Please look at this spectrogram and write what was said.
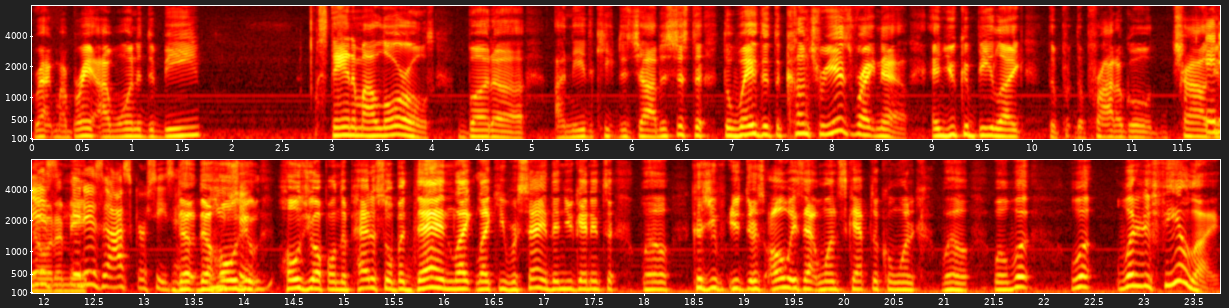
rack my brain. I wanted to be stand in my laurels, but uh I need to keep this job. It's just the, the way that the country is right now, and you could be like the the prodigal child. It you know is. what I mean? It is Oscar season. they'll, they'll hold you hold you up on the pedestal but then like like you were saying then you get into well because you, you there's always that one skeptical one well well what what what did it feel like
